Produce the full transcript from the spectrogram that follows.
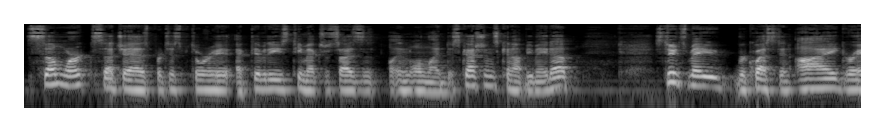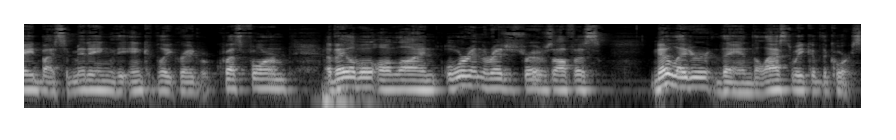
Some work, such as participatory activities, team exercises, and online discussions, cannot be made up. Students may request an I grade by submitting the incomplete grade request form available online or in the registrar's office no later than the last week of the course.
